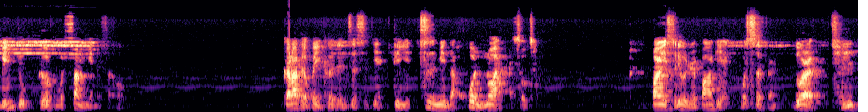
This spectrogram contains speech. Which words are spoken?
民主德国上演的时候，格拉德贝克人质事件却以致命的混乱而收场。八月十六日八点过四分，鲁尔城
